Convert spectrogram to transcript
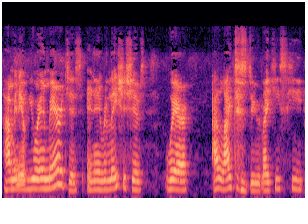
How many of you are in marriages and in relationships where I like this dude. Like he's he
